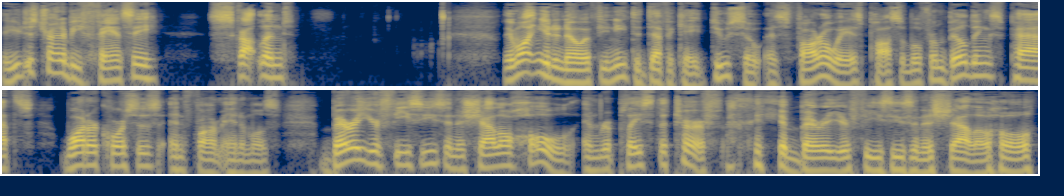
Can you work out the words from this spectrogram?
Are you just trying to be fancy? Scotland? They want you to know if you need to defecate, do so as far away as possible from buildings, paths, watercourses, and farm animals. Bury your feces in a shallow hole and replace the turf. Bury your feces in a shallow hole.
